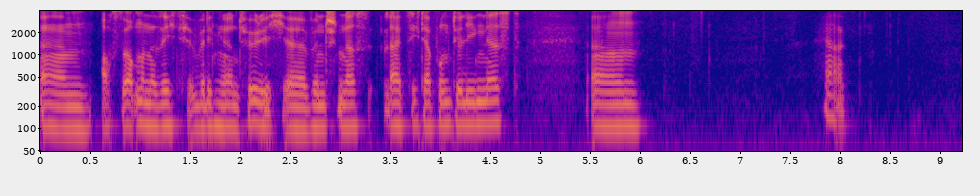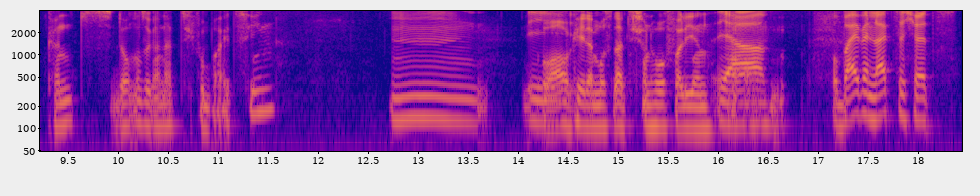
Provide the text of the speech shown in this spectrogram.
Ähm, aus Dortmunder Sicht würde ich mir natürlich äh, wünschen, dass Leipzig da Punkte liegen lässt. Ähm, ja, könnte Dortmund sogar Leipzig vorbeiziehen? Mm, Boah, okay, dann muss Leipzig schon hoch verlieren. Ja. Wobei, wenn Leipzig jetzt,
